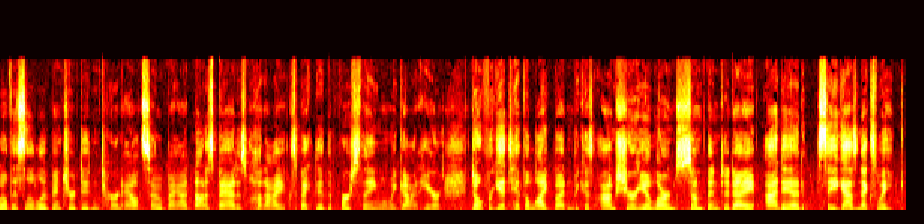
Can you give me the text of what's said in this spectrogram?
Well, this little adventure didn't turn out so bad. Not as bad as what I expected the first thing when we got here. Don't forget to hit the like button because I'm sure you learned something today. I did. See you guys next week.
